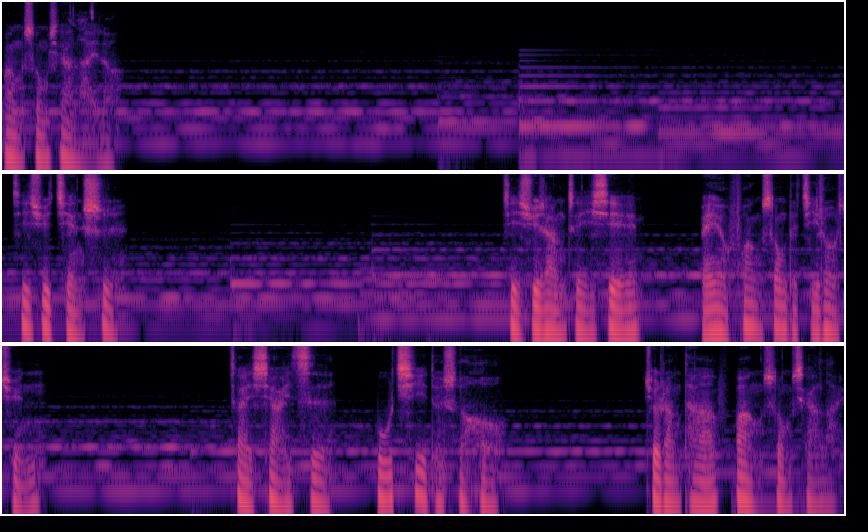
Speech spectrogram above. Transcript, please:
放松下来了。继续检视。继续让这一些没有放松的肌肉群，在下一次呼气的时候，就让它放松下来，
